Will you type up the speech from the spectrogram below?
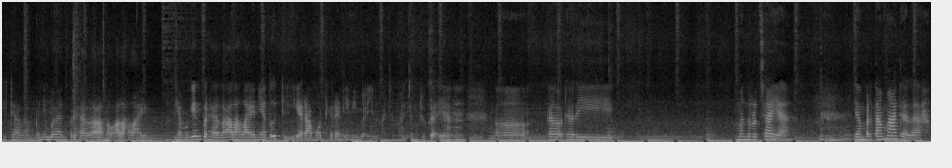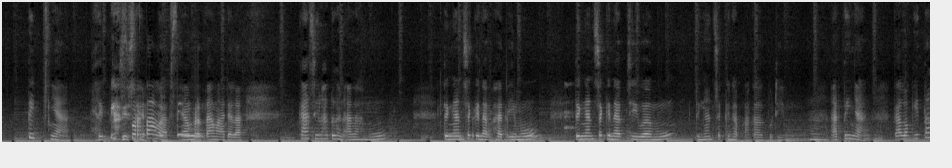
di dalam penyembahan berhala atau Allah lain? Ya mungkin berhala Allah lainnya tuh di era modern ini Mbak Yun. macam-macam juga ya Mm-mm. Eh, kalau dari menurut saya Mm-mm. yang pertama adalah tipsnya Tips pertama. Yang pertama adalah kasihlah Tuhan Allahmu dengan segenap hatimu dengan segenap jiwamu dengan segenap akal budimu Hmm. Artinya, kalau kita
